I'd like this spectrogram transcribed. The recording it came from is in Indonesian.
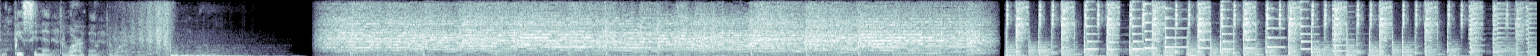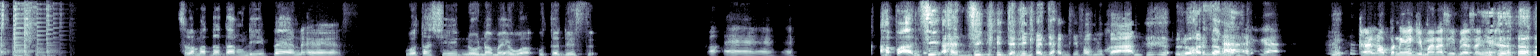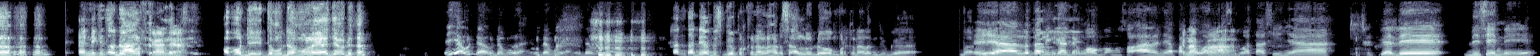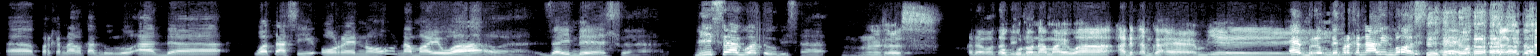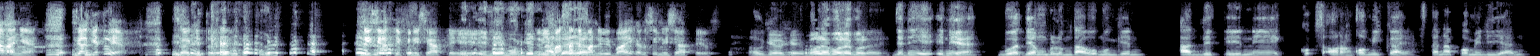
NPC Network. Network. Selamat datang di PNS. Watashi no namae wa Uta desu. Oh, eh, eh, eh, eh. Apaan sih anjing jadi gak jadi pembukaan? Lu harusnya Enggak, mem- enggak. Kalian openingnya gimana sih biasanya? eh, ini kita udah mulai ada. Apa dihitung udah mulai aja udah? Iya, udah, udah mulai, udah mulai, udah mulai. Kan tadi habis gue perkenalan harusnya lu dong perkenalan juga. Baru iya, lu tadi nggak ada ngomong soalnya pakai Kenapa? watasi-watasinya. Jadi di sini eh, perkenalkan dulu ada Watashi Oreno Namaewa eh, Zaindes. Bisa gua tuh, bisa. Nah, terus Kenapa tadi? Okuno gitu? Namaewa Adit MKM. Yeay. Eh, belum diperkenalin, Bos. Eh, Enggak gitu caranya. Enggak gitu ya? Enggak gitu ya? Inisiatif, inisiatif. ini, ini mungkin Di ada masa yang depan lebih baik harus inisiatif. Oke oke, boleh boleh boleh. Jadi ini ya, buat yang belum tahu mungkin Adit ini ko- seorang komika ya, stand up komedian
